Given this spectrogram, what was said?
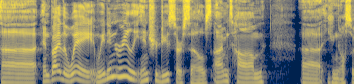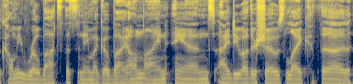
Uh, and by the way, we didn't really introduce ourselves. I'm Tom. Uh, you can also call me Robots. That's the name I go by online. And I do other shows like the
